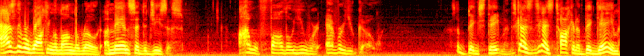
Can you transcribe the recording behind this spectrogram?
As they were walking along the road, a man said to Jesus, I will follow you wherever you go. That's a big statement. This guy's, this guy's talking a big game.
